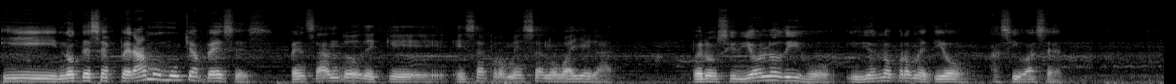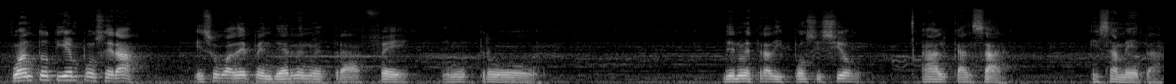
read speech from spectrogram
Y nos desesperamos muchas veces pensando de que esa promesa no va a llegar. Pero si Dios lo dijo y Dios lo prometió, así va a ser. ¿Cuánto tiempo será? Eso va a depender de nuestra fe, de nuestro de nuestra disposición a alcanzar esa meta,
